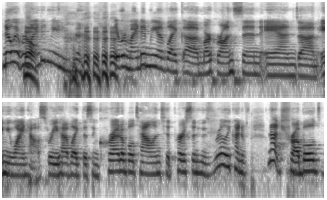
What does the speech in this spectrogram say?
no, it No. reminded me. it reminded me of like uh, Mark Ronson and um, Amy Winehouse, where you have like this incredible, talented person who's really kind of not troubled.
